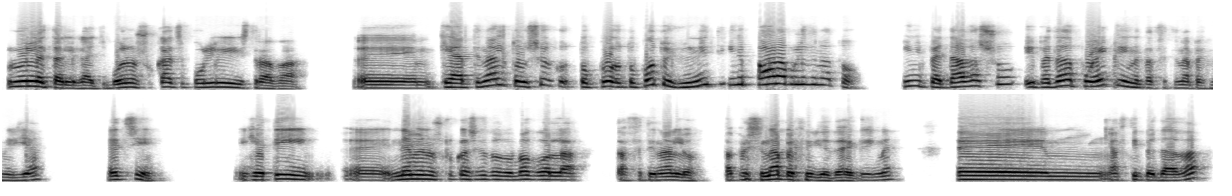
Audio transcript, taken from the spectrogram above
ρουλέτα λιγάκι. Μπορεί να σου κάτσει πολύ στραβά. Ε, και απ' την άλλη το, το, το, το πρώτο unit είναι πάρα πολύ δυνατό. Είναι η πεντάδα σου, η πεντάδα που έκλεινε τα φετινά παιχνίδια. Έτσι. Γιατί ε, ναι, μεν ο Λούκα είχε τον πάγκο, αλλά τα φετινά λέω, τα περσινά παιχνίδια τα έκλεινε. Ε, αυτή η πεντάδα.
